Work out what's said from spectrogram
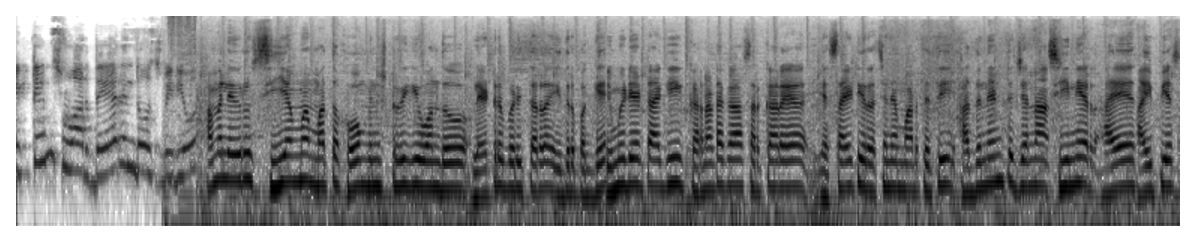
victims who are there in those videos. ಆಮೇಲೆ ಇವರು ಸಿ ಎಂ ಮತ್ತು ಹೋಮ್ ಮಿನಿಸ್ಟರ್ಗೆ ಒಂದು ಲೆಟರ್ ಬರೀತಾರ. ಇದ್ರ ಬಗ್ಗೆ ಇಮಿಡಿಯೇಟ್ ಆಗಿ ಕರ್ನಾಟಕ ಸರ್ಕಾರ ಎಸ್ ಐ ಟಿ ರಚನೆ ಮಾಡ್ತೈತಿ. ಹದಿನೆಂಟು ಜನ senior I I P S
